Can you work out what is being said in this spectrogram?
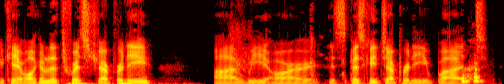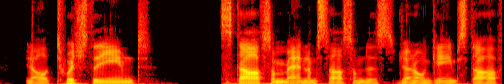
Okay, welcome to Twitch Jeopardy. Uh we are it's basically Jeopardy but you know, Twitch themed stuff, some random stuff, some just general game stuff.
